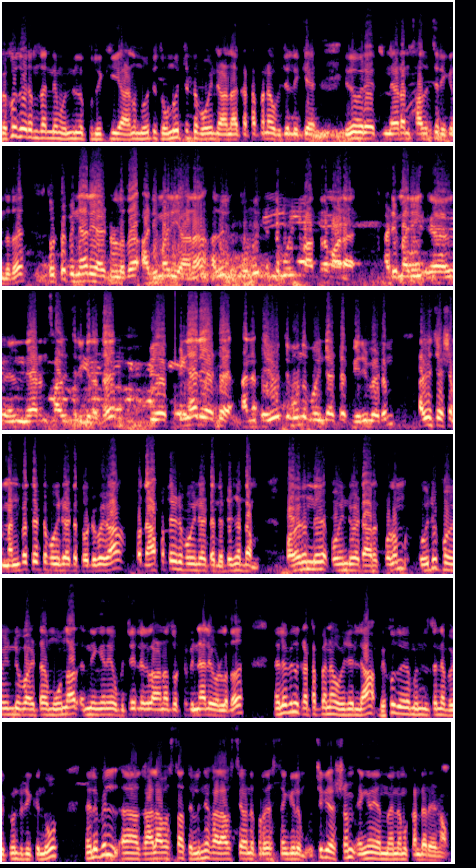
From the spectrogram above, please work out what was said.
ബഹുദൂരം തന്നെ മുന്നിൽ കുതിക്കുകയാണ്. നൂറ്റി തൊണ്ണൂറ്റെട്ട് പോയിന്റാണ് കട്ടപ്പന ഉപജില്ലയ്ക്ക് ഇതുവരെ നേടാൻ സാധിച്ചിരിക്കുന്നത്. തൊട്ട് പിന്നാലെയായിട്ടുള്ളത് അടിമാലിയാണ്. അതിൽ തൊണ്ണൂറ്റെട്ട് പോയിന്റ് മാത്രമാണ് അടിമാലി നേടാൻ സാധിച്ചിരിക്കുന്നത്. പിന്നാലെയായിട്ട് എഴുപത്തിമൂന്ന് പോയിന്റായിട്ട് പെരുവേടും. അതിനുശേഷം അൻപത്തെട്ട് പോയിന്റായിട്ട് തൊടുപുഴ നാൽപ്പത്തേഴ് പോയിന്റായിട്ട് നെടുങ്കണ്ടം പതിനൊന്ന് പോയിന്റുമായിട്ട് അറക്കുളം ഒരു പോയിന്റുമായിട്ട് മൂന്നാർ എന്നിങ്ങനെ ഉപജില്ലകളാണ് തൊട്ട് പിന്നാലെ ഉള്ളത് നിലവിൽ കട്ടപ്പന ഉപജില്ല ബഹുദൂരം മുന്നിൽ തന്നെ പോയിക്കൊണ്ടിരിക്കുന്നു. നിലവിൽ കാലാവസ്ഥ തെളിഞ്ഞ കാലാവസ്ഥയാണ് പ്രദേശത്തെങ്കിലും ഉച്ചയ്ക്ക് ശേഷം എങ്ങനെയെന്ന് നമുക്ക് കണ്ടറിയണം.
